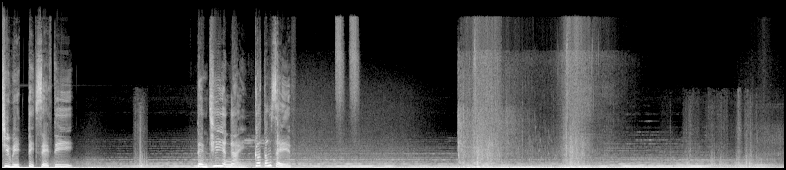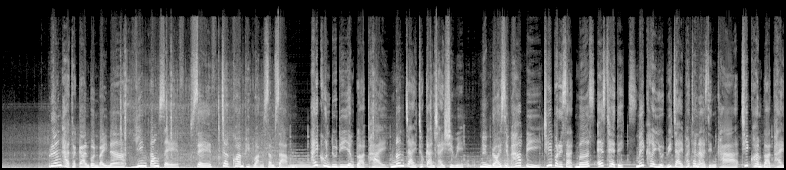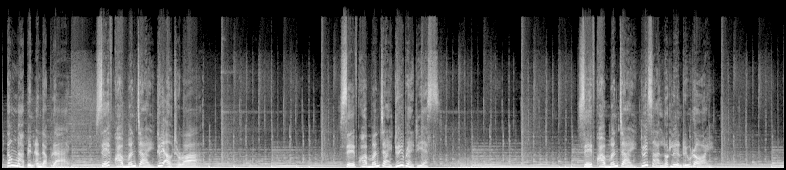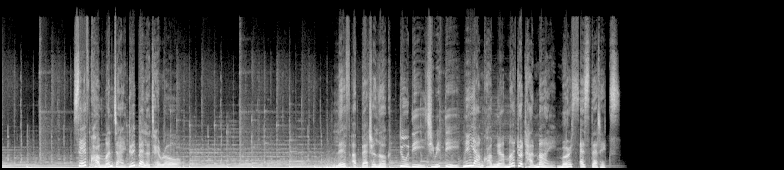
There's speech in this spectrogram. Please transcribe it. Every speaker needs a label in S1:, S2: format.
S1: ชีวิตติดเซฟตี้ เต็มที่ยังไงก็ต้องเซฟ เรื่องหัตถการบนใบหน้ายิ่งต้องเซฟ เซฟจากความผิดหวังซ้ำๆให้คุณดูดีอย่างปลอดภัยมั่นใจทุกการใช้ชีวิต 115 ปีที่บริษัท MERS Aesthetics ไม่เคยหยุดวิจัยพัฒนาสินค้าที่ความปลอดภัยต้องมาเป็นอันดับแรก เซฟความมั่นใจด้วย Ultra เซฟความมั่นใจด้วย Radius เซฟความมั่นใจด้วยสารลดเลือนริ้วรอย เซฟความมั่นใจด้วย b e l l a t e r o Live a better look ดูดีชีวิตดี นิยามความงามมาตรฐานใหม่ MERS Aesthetics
